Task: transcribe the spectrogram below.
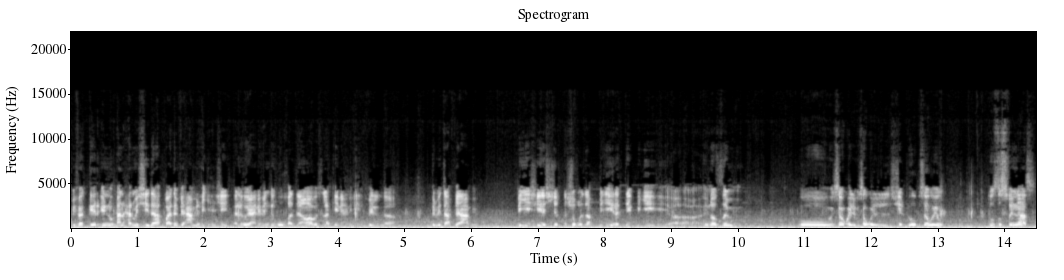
بيفكر إنه أنا حرمي الشيء ده بعدين في عامل حيجي شيء اللي هو يعني عنده هو خدامه بس لكن يعني في في البتاع في عامل. بيجي يشيل الشغل, ده بيجي يرتب بيجي آه، ينظم ويسوي اللي بيسوي الشيء اللي هو بيسويه توصص في الناس.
